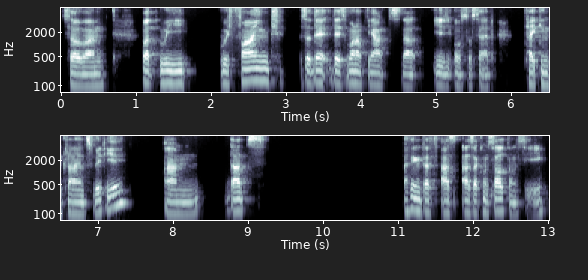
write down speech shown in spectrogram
So, um, but we we find so there, there's one of the apps that you also said taking clients with you. Um, that's I think that as as a consultancy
